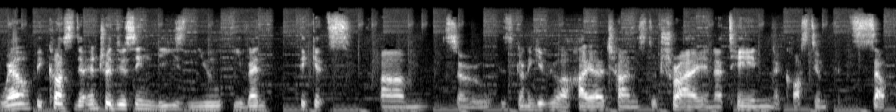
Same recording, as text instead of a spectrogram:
well, because they're introducing these new event tickets um, so it's going to give you a higher chance to try and attain the costume itself.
